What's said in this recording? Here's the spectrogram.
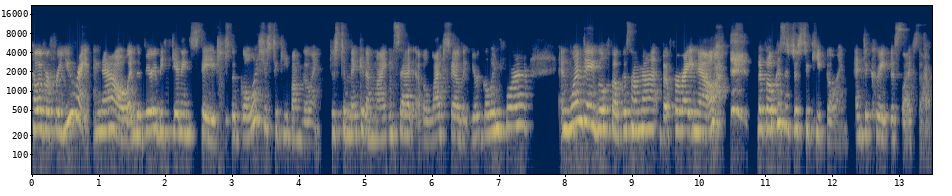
However, for you right now, in the very beginning stage, the goal is just to keep on going, just to make it a mindset of a lifestyle that you're going for. And one day we'll focus on that. But for right now, the focus is just to keep going and to create this lifestyle.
